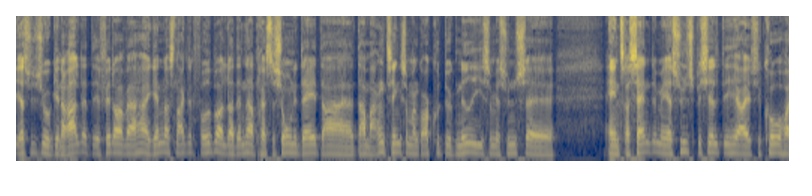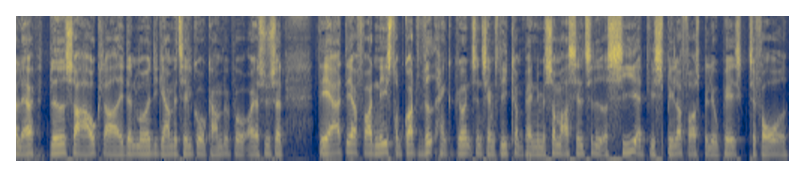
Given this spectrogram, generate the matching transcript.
jeg synes jo generelt, at det er fedt at være her igen og snakke lidt fodbold, og den her præstation i dag, der, der er mange ting, som man godt kunne dykke ned i, som jeg synes øh, er interessante, men jeg synes specielt, det her FCK-hold er blevet så afklaret i den måde, de gerne vil tilgå kampe på, og jeg synes, at det er derfor, at Næstrup godt ved, at han kan gå ind til en Champions League-kampagne med så meget selvtillid og sige, at vi spiller for at spille europæisk til foråret.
